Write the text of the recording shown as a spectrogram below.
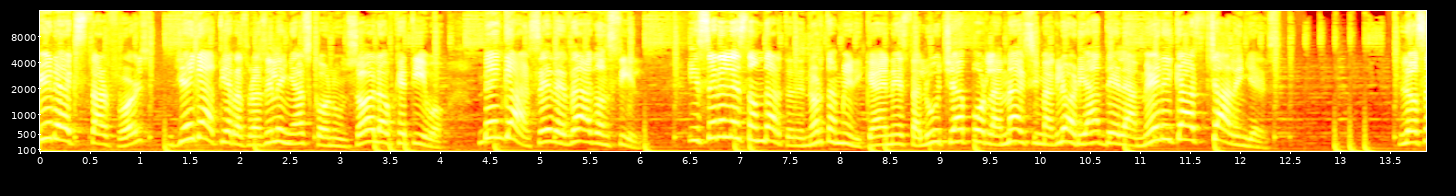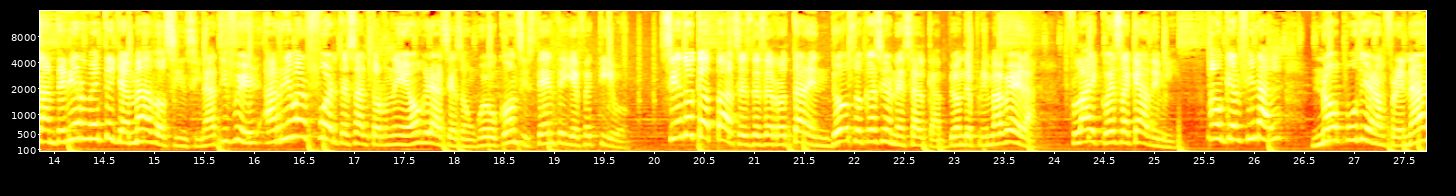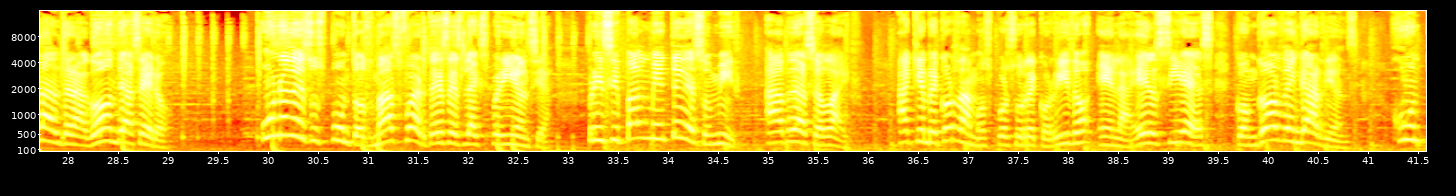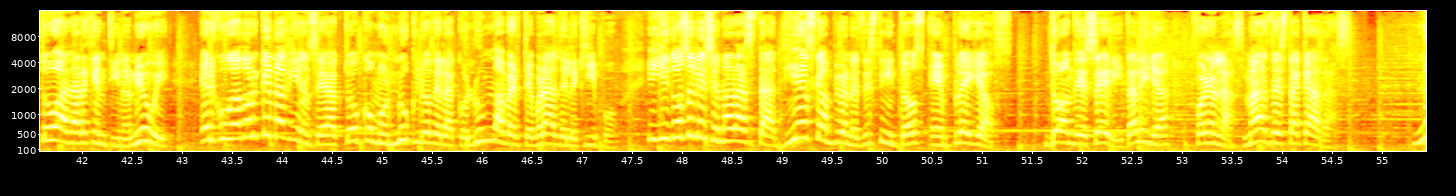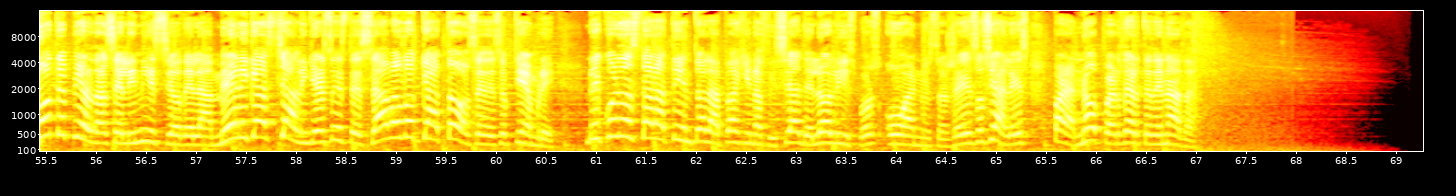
FIREX Star Force llega a tierras brasileñas con un solo objetivo, vengarse de Dragon Steel y ser el estandarte de Norteamérica en esta lucha por la máxima gloria del America's Challengers. Los anteriormente llamados Cincinnati Fear arriban fuertes al torneo gracias a un juego consistente y efectivo, siendo capaces de derrotar en dos ocasiones al campeón de primavera, FlyQuest Academy, aunque al final no pudieron frenar al dragón de acero. Uno de sus puntos más fuertes es la experiencia, principalmente de su mid, Abdas Alive, a quien recordamos por su recorrido en la LCS con Golden Guardians, junto al argentino Newey, el jugador canadiense actuó como núcleo de la columna vertebral del equipo y llegó a seleccionar hasta 10 campeones distintos en playoffs, donde Seri y Talilla fueron las más destacadas. No te pierdas el inicio de la America's Challengers este sábado 14 de septiembre. Recuerda estar atento a la página oficial de LOL Esports o a nuestras redes sociales para no perderte de nada.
